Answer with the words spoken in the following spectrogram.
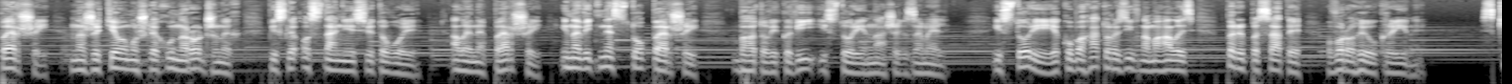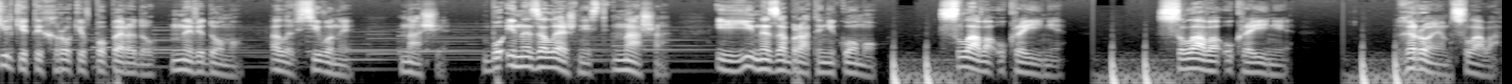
Перший на життєвому шляху народжених після останньої світової, але не перший і навіть не 101 в багатовіковій історії наших земель, історії, яку багато разів намагались переписати вороги України. Скільки тих років попереду невідомо, але всі вони наші, бо і незалежність наша, і її не забрати нікому. Слава Україні! Слава Україні! Героям слава!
